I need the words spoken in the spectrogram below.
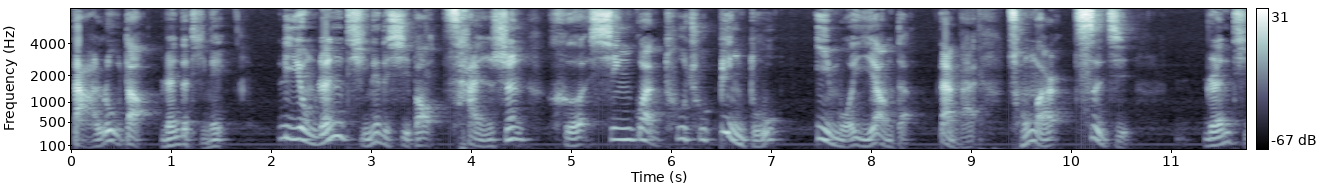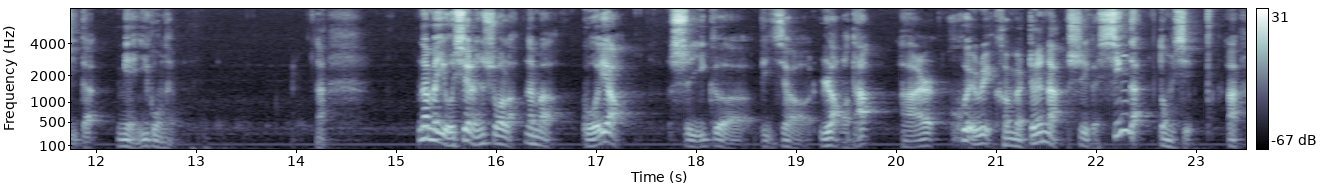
打入到人的体内，利用人体内的细胞产生和新冠突出病毒一模一样的蛋白，从而刺激人体的免疫功能。啊，那么有些人说了，那么国药是一个比较老的，而辉瑞和 Moderna 是一个新的东西啊。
